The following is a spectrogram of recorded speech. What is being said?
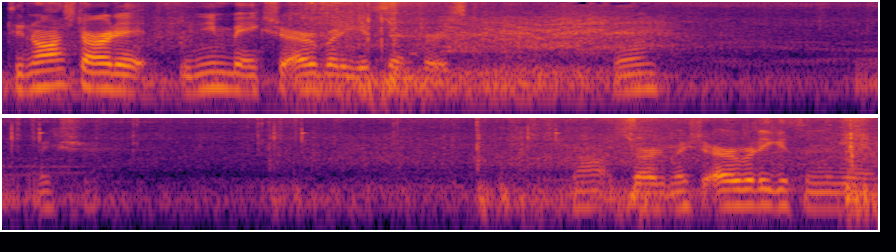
Do not start it. We need to make sure everybody gets in first. Boom. Make sure. Not started. Make sure everybody gets in the game.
